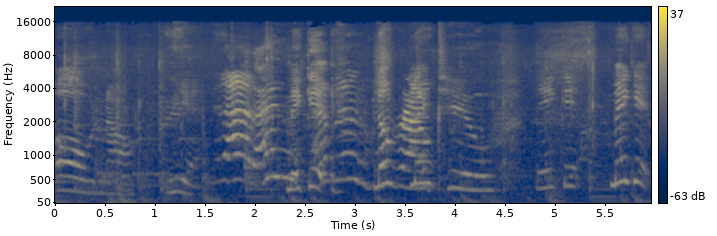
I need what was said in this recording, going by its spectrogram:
Oh no. Yeah. Make it. No, no. To make it. Make it.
